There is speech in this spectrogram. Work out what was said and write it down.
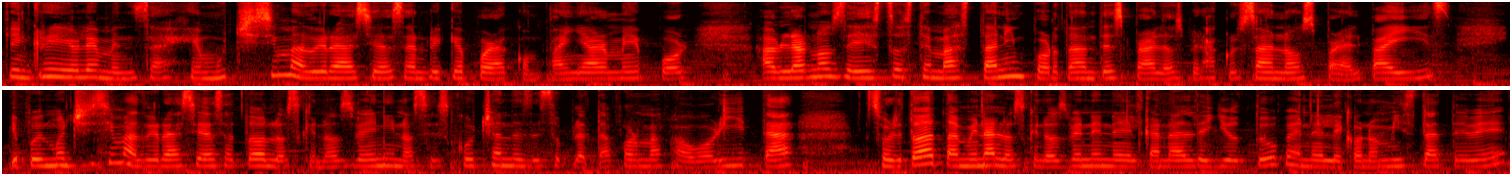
Qué increíble mensaje. Muchísimas gracias, Enrique, por acompañarme, por hablarnos de estos temas tan importantes para los veracruzanos, para el país. Y pues muchísimas gracias a todos los que nos ven y nos escuchan desde su plataforma favorita, sobre todo también a los que nos ven en el canal de YouTube, en El Economista TV.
